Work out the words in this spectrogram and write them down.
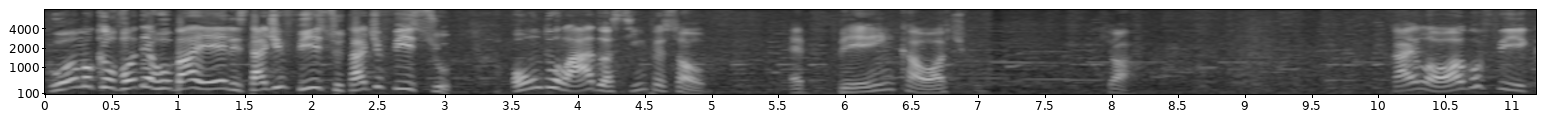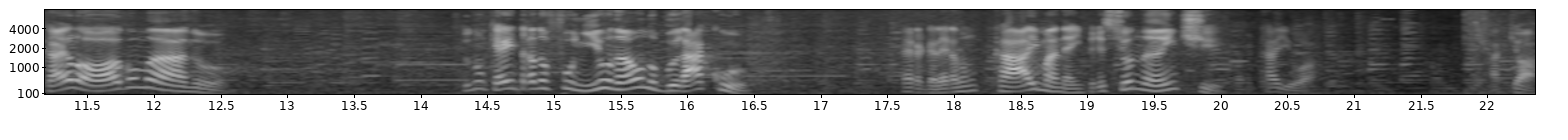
Como que eu vou derrubar eles? Tá difícil, tá difícil. Ondulado assim, pessoal, é bem caótico. Aqui, ó. Cai logo, fi. Cai logo, mano. Tu não quer entrar no funil, não? No buraco? Cara, a galera não cai, mano. É impressionante. Caiu, ó. Aqui, ó.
